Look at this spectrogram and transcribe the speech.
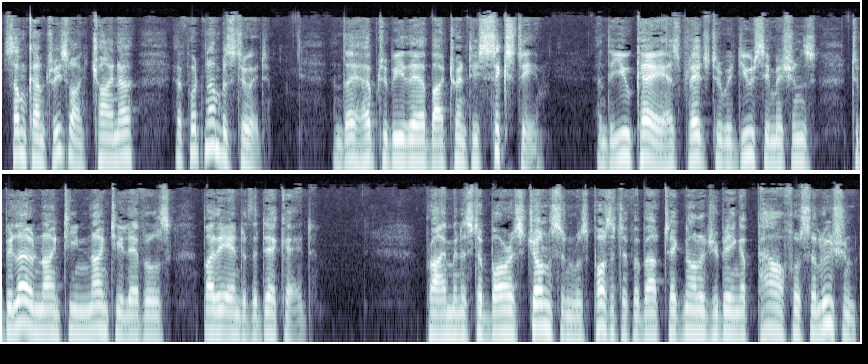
Some countries, like China, have put numbers to it, and they hope to be there by 2060. And the UK has pledged to reduce emissions to below 1990 levels by the end of the decade. Prime Minister Boris Johnson was positive about technology being a powerful solution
